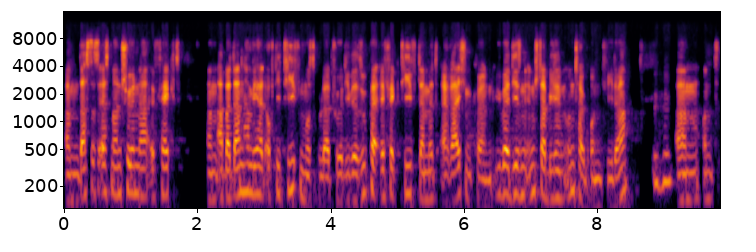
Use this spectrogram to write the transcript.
Ähm, das ist erstmal ein schöner Effekt. Ähm, aber dann haben wir halt auch die Tiefenmuskulatur, die wir super effektiv damit erreichen können, über diesen instabilen Untergrund wieder. Mhm. Ähm, und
